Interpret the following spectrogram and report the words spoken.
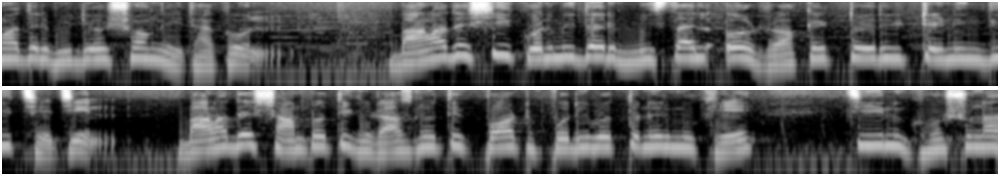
আমাদের ভিডিওর সঙ্গেই থাকুন। বাংলাদেশি কর্মীদের মিসাইল ও রকেট তৈরির ট্রেনিং দিচ্ছে চীন। বাংলাদেশ সাম্প্রতিক রাজনৈতিক পট পরিবর্তনের মুখে চীন ঘোষণা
